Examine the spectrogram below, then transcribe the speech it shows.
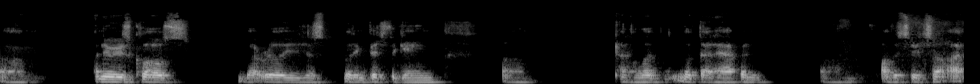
Um, I knew he was close, but really just let him pitch the game. Um, kind of let let that happen. Um, obviously, it's not, I,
